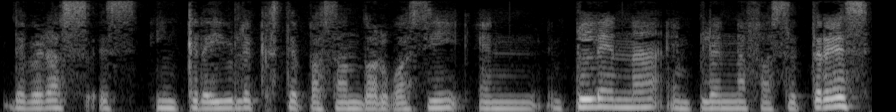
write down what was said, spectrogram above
de veras es increíble que esté pasando algo así en plena, en plena fase 3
